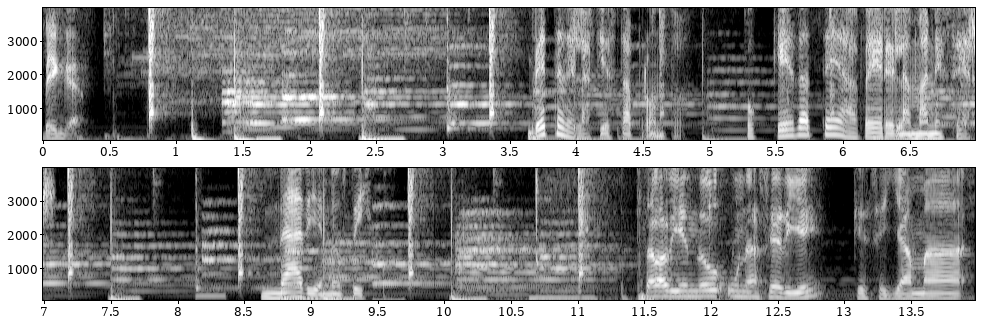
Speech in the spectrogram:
Venga. Vete de la fiesta pronto o quédate a ver el amanecer. Nadie nos dijo. Estaba viendo una serie que se llama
